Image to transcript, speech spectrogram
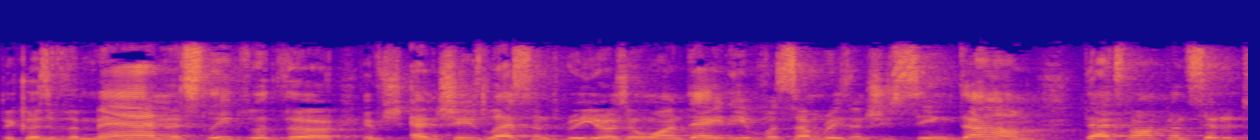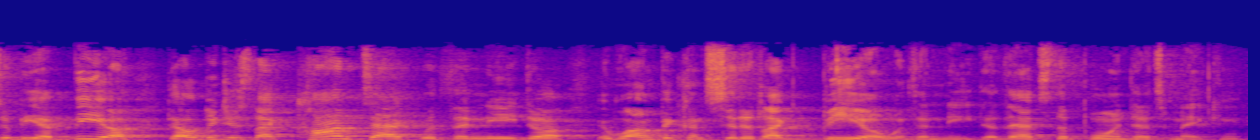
Because if the man that sleeps with her, if she, and she's less than three years and one day, and even for some reason she's seeing dam, that's not considered to be a bia. That will be just like contact with the nida. It won't be considered like bia with the nida. That's the point that's making.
